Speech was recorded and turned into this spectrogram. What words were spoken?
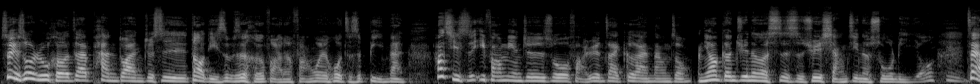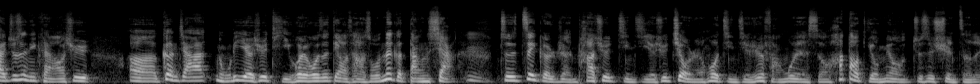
所以说，如何在判断就是到底是不是合法的防卫或者是避难？它其实一方面就是说，法院在个案当中，你要根据那个事实去详尽的说理由。嗯，再来就是你可能要去。呃，更加努力的去体会或是调查，说那个当下，嗯，就是这个人他去紧急的去救人或紧急的去防卫的时候，他到底有没有就是选择的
